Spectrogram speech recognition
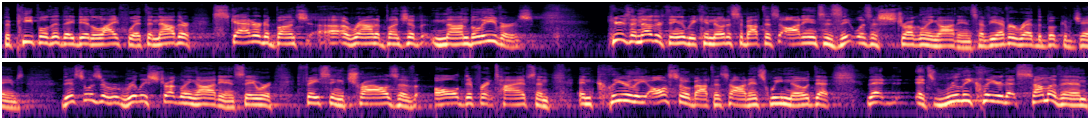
the people that they did life with. And now they're scattered a bunch uh, around a bunch of non-believers. Here's another thing that we can notice about this audience is it was a struggling audience. Have you ever read the book of James? This was a really struggling audience. They were facing trials of all different types and, and clearly also about this audience, we know that, that it's really clear that some of them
